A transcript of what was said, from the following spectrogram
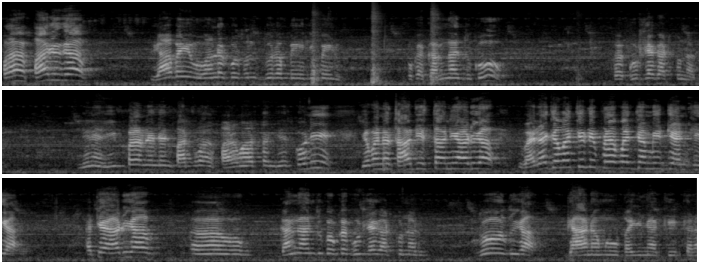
పా పారుగా యాభై వంద కోసం దూరం పోయి వెళ్ళిపోయాడు. ఒక గంగందుకు ఒక గుడిసె కట్టుకున్నాడు. నేను ఇప్పుడు నేను పరమ పరమార్థం చేసుకొని ఏమైనా సాధిస్తా అని ఆడుగా వైరాగ్యం వచ్చింది ప్రపంచం విద్యానికి ఇక. అయితే ఆడుగా గంగందుకు గంగ ఒక గుడిసె కట్టుకున్నాడు. రోజుగా ధ్యానము భజన కీర్తన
